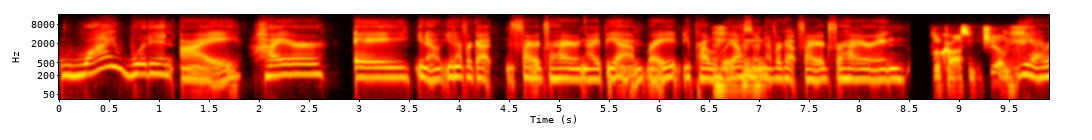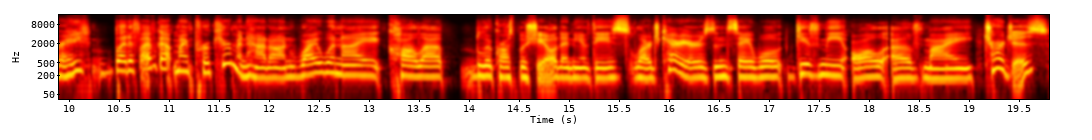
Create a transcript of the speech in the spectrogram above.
why wouldn't I hire a, you know, you never got fired for hiring IBM, right? You probably also never got fired for hiring Blue Cross and Blue Shield. Yeah, right. But if I've got my procurement hat on, why wouldn't I call up Blue Cross Blue Shield, any of these large carriers, and say, well, give me all of my charges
